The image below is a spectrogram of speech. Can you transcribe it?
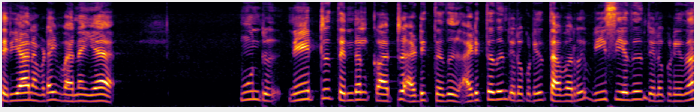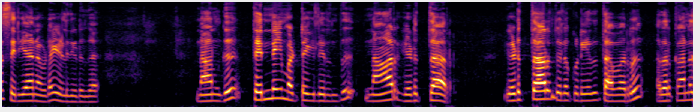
சரியான விடை வனைய. மூன்று நேற்று தென்றல் காற்று அடித்தது. அடித்ததுன்னு சொல்லக்கூடியது தவறு வீசியதுன்னு சொல்லக்கூடியது தான் சரியான விடை எழுதிடுங்க. நான்கு தென்னை மட்டையிலிருந்து நார் எடுத்தார். எடுத்தார்னு சொல்லக்கூடியது தவறு அதற்கான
